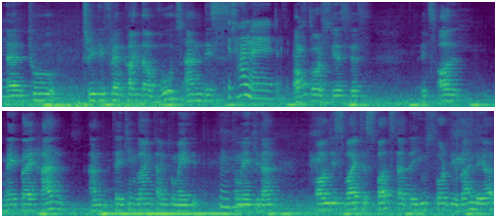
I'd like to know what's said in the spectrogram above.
okay. uh, two, three different kind of woods, and this it's handmade, right? of course, yes, yes. It's all made by hand and taking long time to make it. To Mhm. make it, and all these white spots that they use for design, they are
